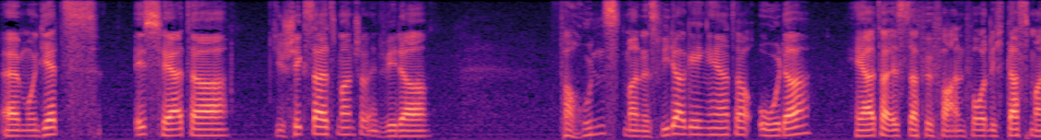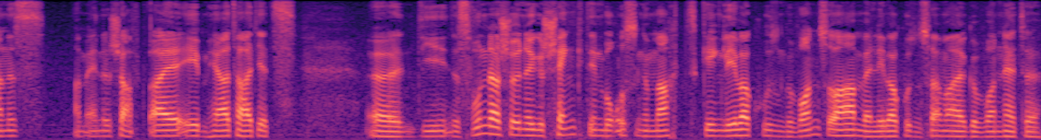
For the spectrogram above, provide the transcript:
Ähm, und jetzt ist Hertha die Schicksalsmannschaft. Entweder verhunzt man es wieder gegen Hertha oder Hertha ist dafür verantwortlich, dass man es am Ende schafft, weil eben Hertha hat jetzt äh, die, das wunderschöne Geschenk den Borussen gemacht, gegen Leverkusen gewonnen zu haben. Wenn Leverkusen zweimal gewonnen hätte,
